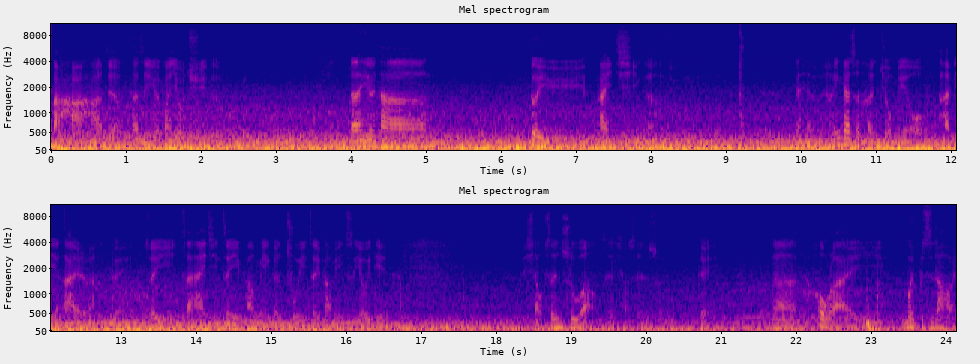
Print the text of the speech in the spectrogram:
打哈哈这样，它是一个蛮有趣的。但因为他对于爱情啊，应该是很久没有谈恋爱了。对所以在爱情这一方面跟注意这一方面是有一点小生疏啊，真的小生疏。对，那后来我也不知道哎、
